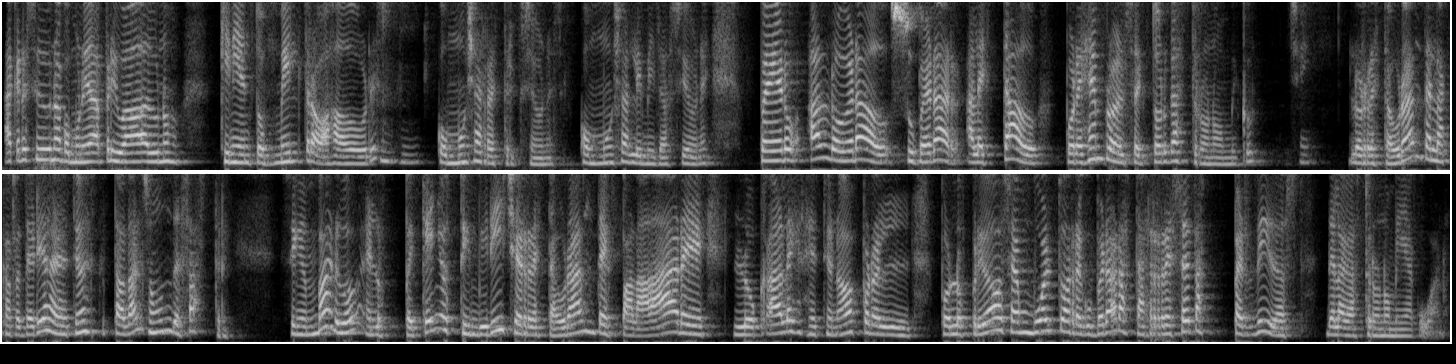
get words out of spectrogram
ha crecido una comunidad privada de unos 500.000 trabajadores con muchas restricciones, con muchas limitaciones, pero han logrado superar al Estado, por ejemplo, en el sector gastronómico. Sí. Los restaurantes, las cafeterías de gestión estatal son un desastre. Sin embargo, en los pequeños timbiriches, restaurantes, paladares, locales gestionados por, el, por los privados se han vuelto a recuperar hasta recetas perdidas de la gastronomía cubana.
